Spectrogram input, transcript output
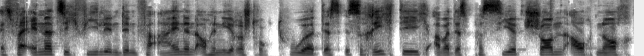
es verändert sich viel in den Vereinen, auch in ihrer Struktur. Das ist richtig, aber das passiert schon auch noch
